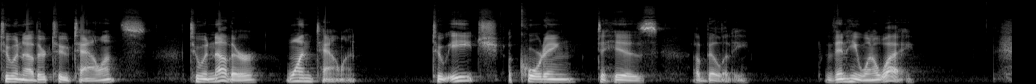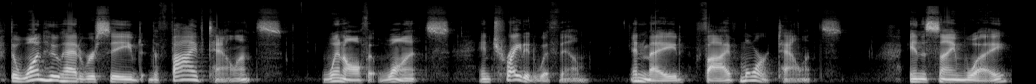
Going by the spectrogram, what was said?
to another two talents, to another one talent, to each according to his ability. Then he went away. The one who had received the five talents went off at once and traded with them and made five more talents. In the same way,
